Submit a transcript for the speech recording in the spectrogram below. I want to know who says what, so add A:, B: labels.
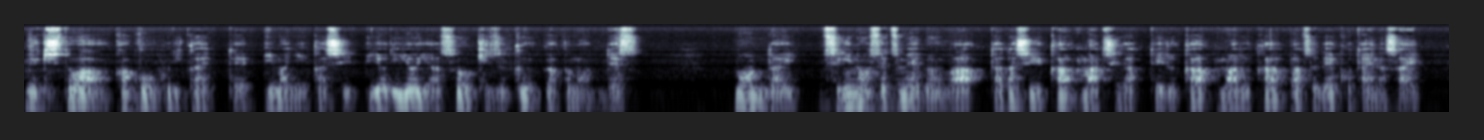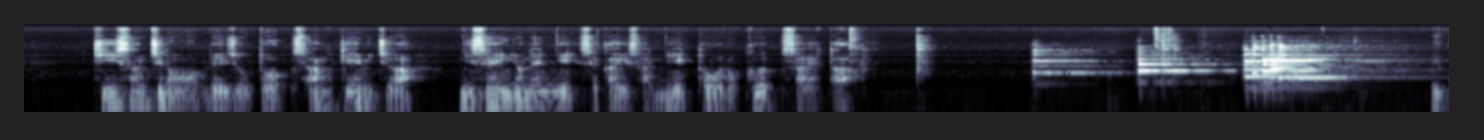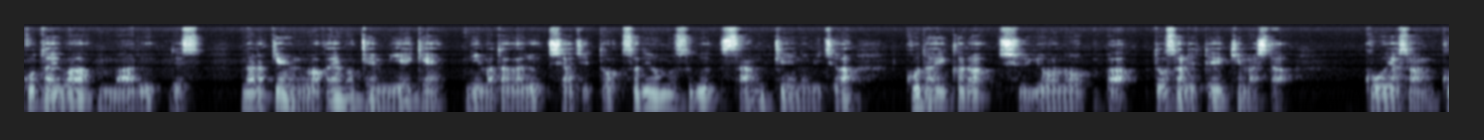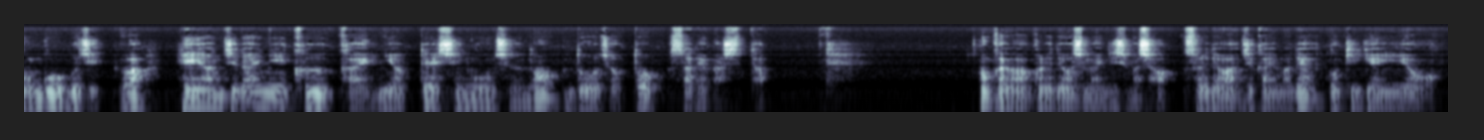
A: 歴史とは過去を振り返って今に生かし、より良い明日を築く学問です。問題。次の説明文は正しいか間違っているか丸か×で答えなさい。紀伊山地の霊場と三景道は2004年に世界遺産に登録された。答えは丸です。奈良県、和歌山県、三重県にまたがる社寺とそれを結ぶ三景の道は古代から修行の場とされてきました。高野山金剛無寺は平安時代に空海によって真言宗の道場とされました。今回はこれでおしまいにしましょう。それでは次回までごきげんよう。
